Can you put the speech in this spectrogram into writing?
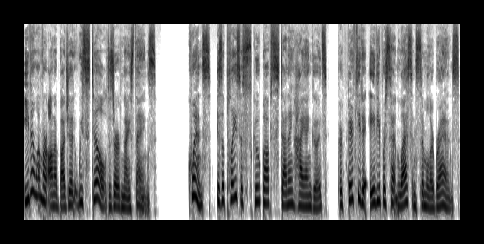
Even when we're on a budget, we still deserve nice things. Quince is a place to scoop up stunning high end goods for 50 to 80% less than similar brands.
